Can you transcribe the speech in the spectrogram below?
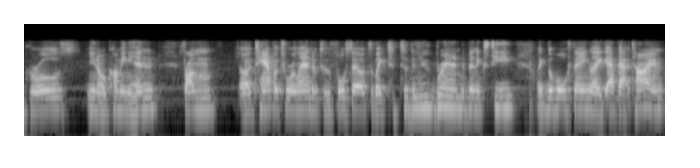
girls, you know, coming in from uh, Tampa to Orlando to the Full Sail to like to, to the new brand of NXT, like the whole thing, like at that time,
